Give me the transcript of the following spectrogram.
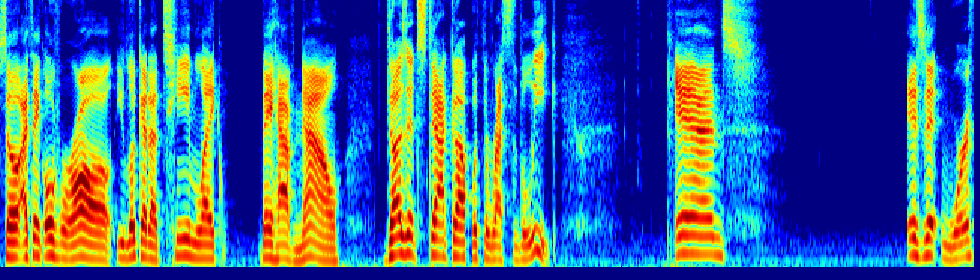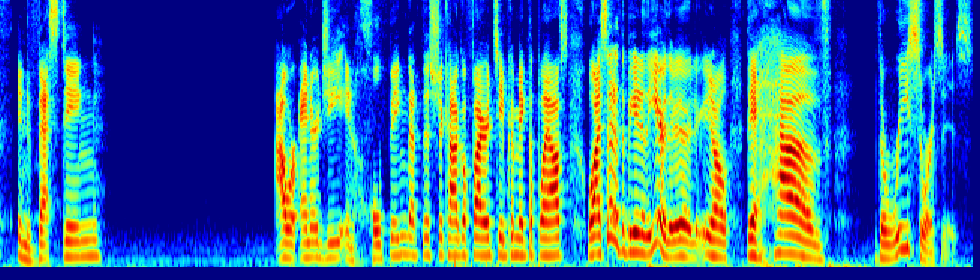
So I think overall, you look at a team like they have now, does it stack up with the rest of the league? And is it worth investing our energy in hoping that the Chicago Fire team can make the playoffs? Well, I said at the beginning of the year, they you know, they have the resources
